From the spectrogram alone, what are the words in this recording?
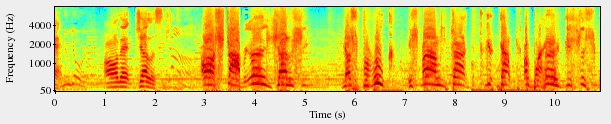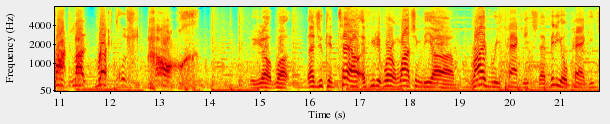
that? New York. All that jealousy. Oh, stop it. It ain't jealousy. That's Farouk. It's finally time to get got up ahead. This is spotlight reckless. Oh. You know, well, as you can tell, if you did, weren't watching the uh, rivalry package, that video package,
